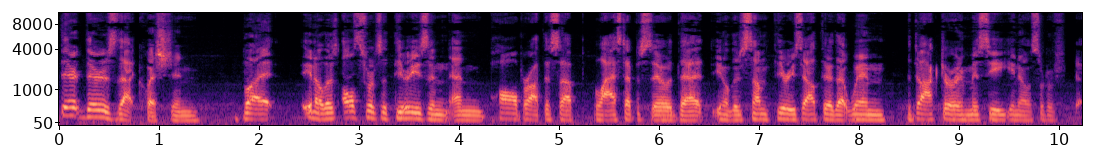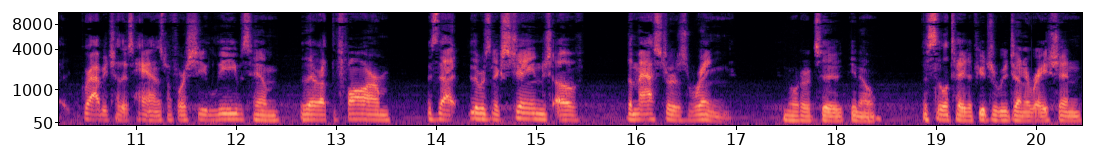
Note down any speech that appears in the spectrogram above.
there there's that question, but you know, there's all sorts of theories, and and Paul brought this up last episode that you know there's some theories out there that when the Doctor and Missy, you know, sort of grab each other's hands before she leaves him there at the farm, is that there was an exchange of the Master's ring in order to you know facilitate a future regeneration.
